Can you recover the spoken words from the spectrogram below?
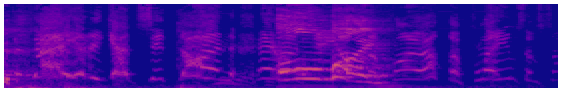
to save. Hey, and he gets it done. Oh NRG my- able to Fire up the flames of some-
